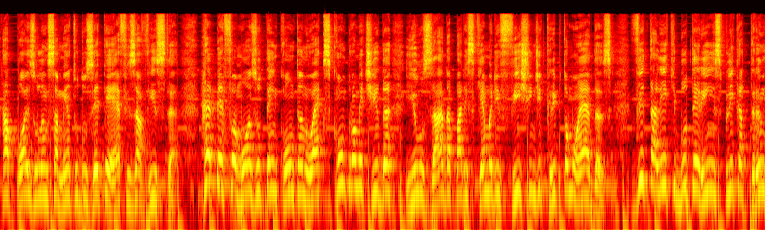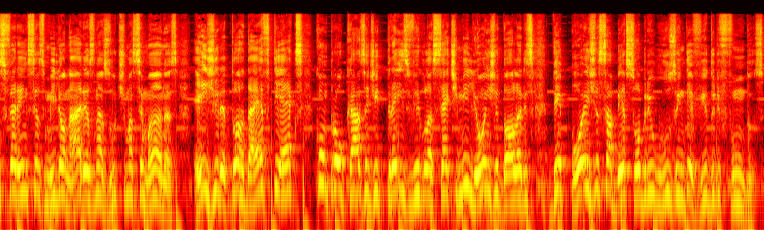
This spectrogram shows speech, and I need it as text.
após o lançamento dos ETFs à vista. Rapper famoso tem conta no X comprometida e usada para esquema de phishing de criptomoedas. Vitalik Buterin explica transferências milionárias nas últimas semanas. Ex-diretor da FTX comprou casa de 3,7 milhões de dólares depois de saber sobre o uso indevido de fundos.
